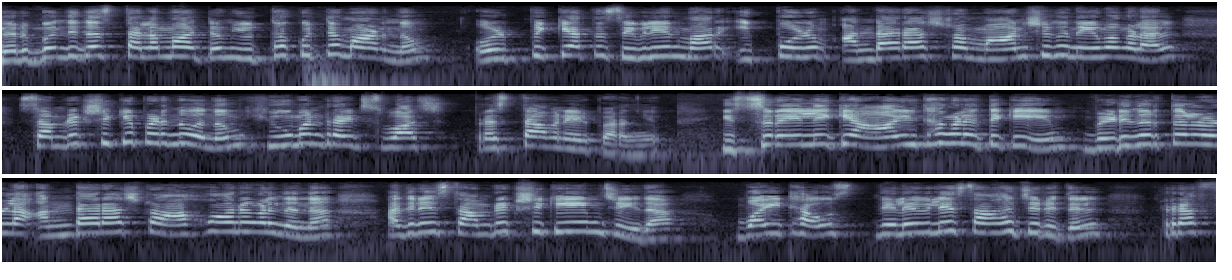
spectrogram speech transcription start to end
നിർബന്ധിത സ്ഥലമാറ്റം യുദ്ധക്കുറ്റമാണെന്നും ഒഴിപ്പിക്കാത്ത സിവിലിയന്മാർ ഇപ്പോഴും അന്താരാഷ്ട്ര മാനുഷിക നിയമങ്ങളാൽ സംരക്ഷിക്കപ്പെടുന്നുവെന്നും ഹ്യൂമൻ റൈറ്റ്സ് വാച്ച് പ്രസ്താവനയിൽ പറഞ്ഞു. ഇസ്രയേലിലേക്ക് ആയുധങ്ങൾ എത്തിക്കുകയും വെടിനിർത്തലിനുള്ള അന്താരാഷ്ട്ര ആഹ്വാനങ്ങളിൽ നിന്ന് അതിനെ സംരക്ഷിക്കുകയും ചെയ്ത വൈറ്റ് ഹൌസ് നിലവിലെ സാഹചര്യത്തിൽ റഫ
